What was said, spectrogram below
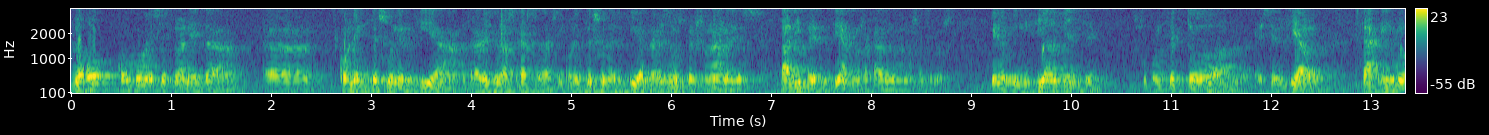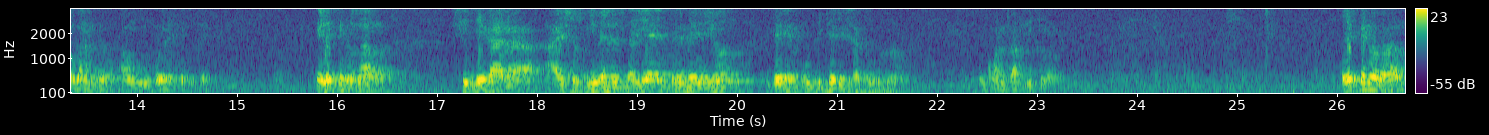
Luego, cómo ese planeta eh, conecte su energía a través de las casas y conecte su energía a través de los personales, va a diferenciarnos a cada uno de nosotros. Pero inicialmente, su concepto ah, esencial está englobando a un grupo de gente. El eje nodal, sin llegar a, esos niveles, estaría entre medio de Júpiter y Saturno, en cuanto a ciclo. El eje nodal,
